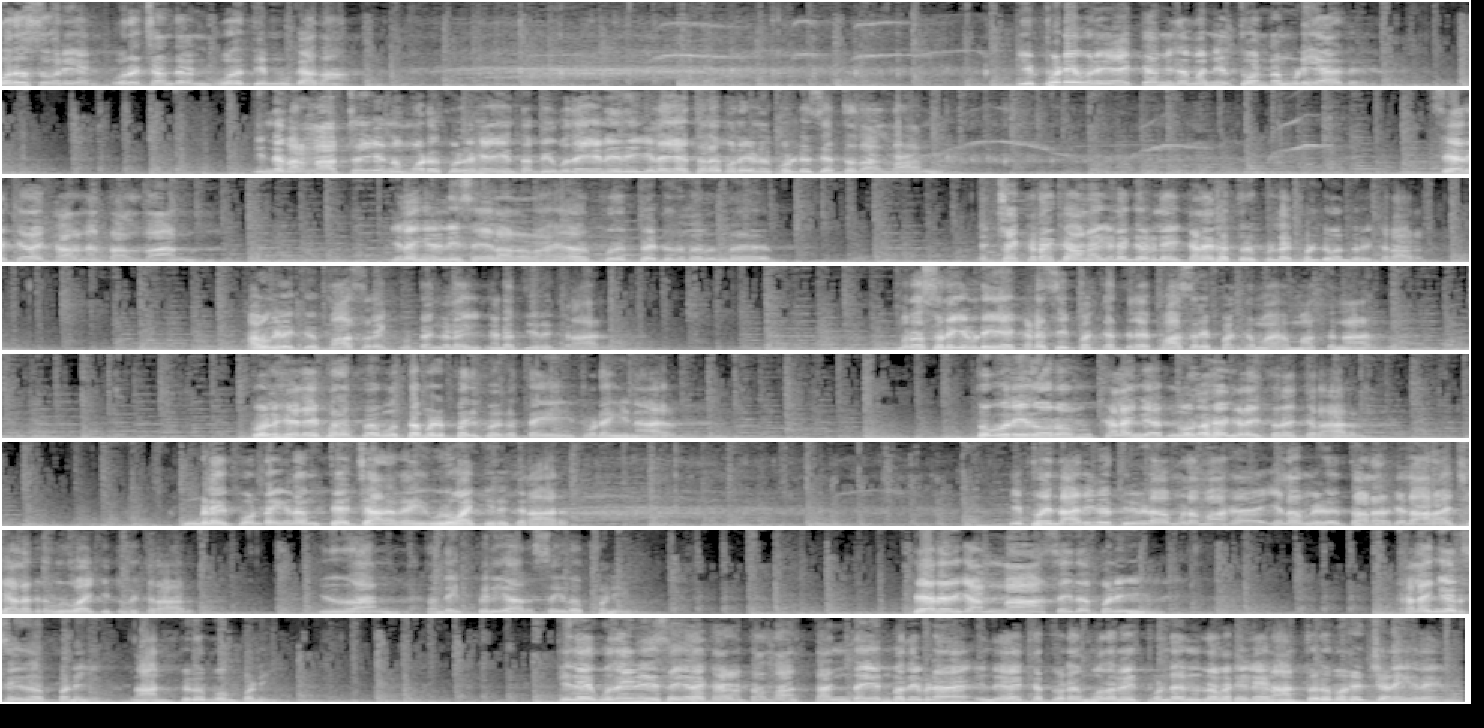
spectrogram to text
ஒரு சூரியன் ஒரு சந்திரன் ஒரு திமுக தான். இப்படி ஒரு இயக்கம் இந்த மண்ணில் தோன்ற முடியாது. இந்த வரலாற்றையும் நம்மோட கொள்கையும் தம்பி உதயநிதி இளைய தலைமுறையினர் கொண்டு சேர்த்ததால் தான் சேர்க்கிற காரணத்தால் தான் இளைஞரணி செயலாளராக அவர் பொறுப்பேற்றதிலிருந்து லட்சக்கணக்கான இளைஞர்களை கழகத்திற்குள்ள கொண்டு வந்திருக்கிறார். அவங்களுக்கு பாசறை கூட்டங்களை நடத்தியிருக்கிறார். முரசுரையினுடைய கடைசி பக்கத்தில் பாசறை பக்கமாக மாற்றினார் கொள்கைகளை பரப்ப முத்தமிழ் பதிப்பகத்தை தொடங்கினார். தொகுதிதோறும் கலைஞர் நூலகங்களை திறக்கிறார். உங்களை போன்ற இளம் பேச்சாளரை உருவாக்கி இருக்கிறார் இப்ப இந்த அறிவு திருவிழா மூலமாக இளம் எழுத்தாளர்கள் ஆராய்ச்சியாளர்கள் உருவாக்கிட்டு இருக்கிறார் இதுதான் தந்தை பெரியார் செய்த பணி. பேரறிஞர் அண்ணா செய்த பணி. கலைஞர் செய்த பணி. நான் விரும்பும் பணி. இதை உதயநிதி செய்கிற காரணத்தால் தான் தந்தை என்பதை விட இந்த இயக்கத்தோட முதன்மை தொண்டர் என்ற வகையிலே நான் பெருமகிழ்ச்சி அடைகிறேன்.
